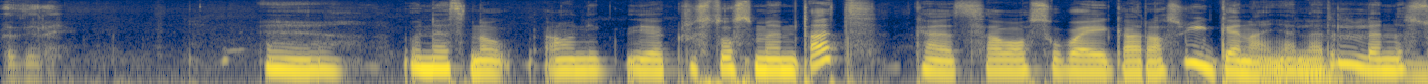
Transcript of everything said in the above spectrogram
በዚህ ላይ። እውነት ነው። አሁን የክርስቶስ መምጣት ከሰባው ሱባኤ ጋር ራሱ ይገናኛል አይደል? ለእነሱ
